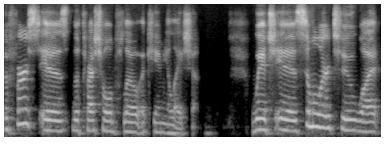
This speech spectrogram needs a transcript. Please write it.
The first is the threshold flow accumulation, which is similar to what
